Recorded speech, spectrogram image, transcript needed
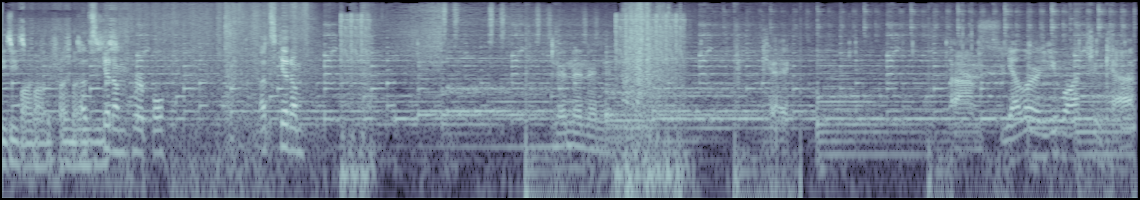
He's spawned for Let's get him purple. Let's get him. No, no, no, no. Okay. Um, Yellow, are you watching Cat?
